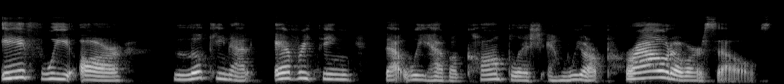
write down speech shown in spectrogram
if we are looking at everything that we have accomplished and we are proud of ourselves,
